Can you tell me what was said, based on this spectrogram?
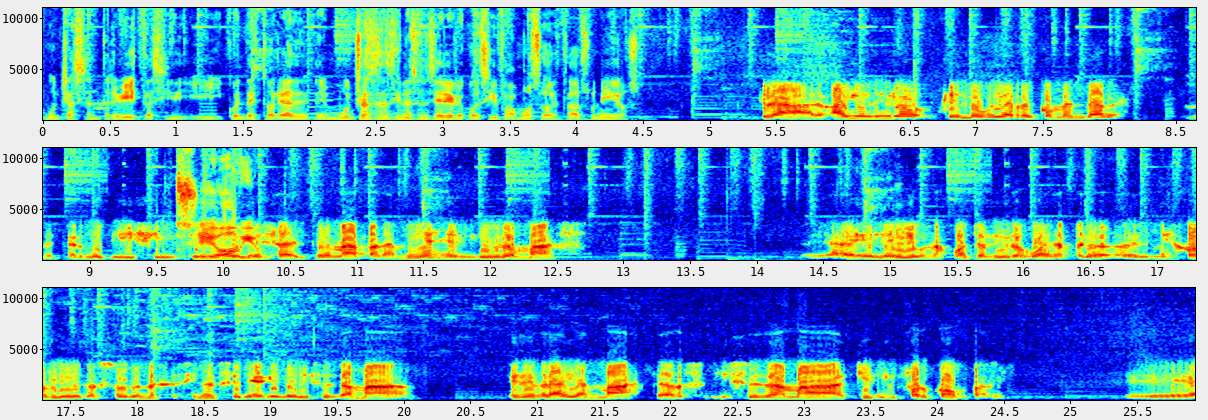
muchas entrevistas y, cuenta historias de, muchos asesinos en serie, lo que decís, famosos de Estados Unidos. Claro, hay un libro que lo voy a recomendar, me permite, y si sí, obvio. el tema para mí es el libro más eh, leí unos cuantos libros buenos, pero el mejor libro sobre un asesino en serie que leí se llama, es de Brian Masters y se llama Killing for Company. Eh,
